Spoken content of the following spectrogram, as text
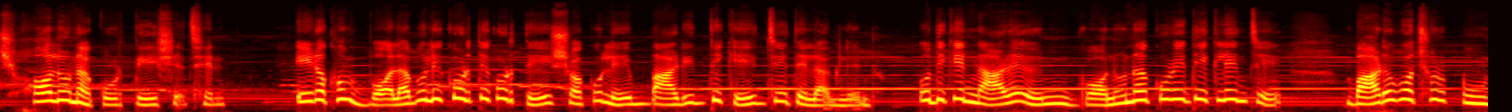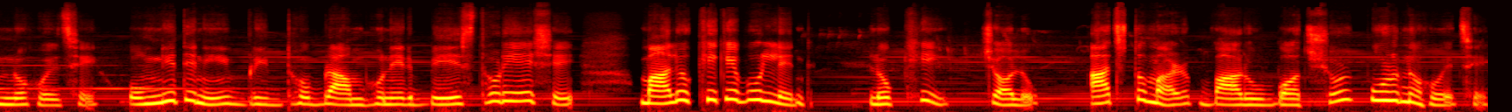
ছলনা করতে এসেছেন। এরকম বলা বলি করতে করতে সকলে বাড়ির দিকে যেতে লাগলেন। ওদিকে নারায়ণ গণনা করে দেখলেন যে বারো বছর পূর্ণ হয়েছে। অমনি তিনি বৃদ্ধ ব্রাহ্মণের বেশ ধরে এসে মা লক্ষ্মীকে বললেন, লক্ষ্মী, চলো। আজ তোমার বারো বৎসর পূর্ণ হয়েছে।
